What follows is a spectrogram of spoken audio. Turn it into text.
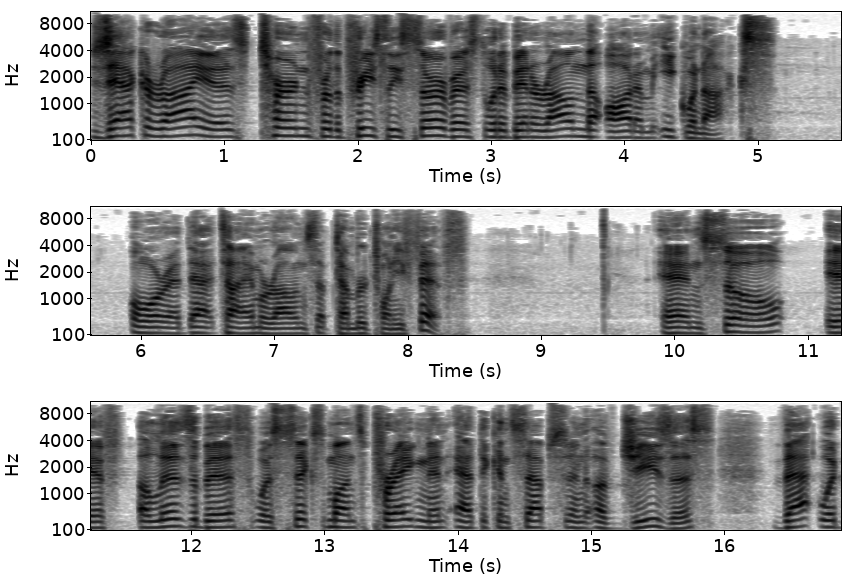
Zechariah's turn for the priestly service would have been around the autumn equinox, or at that time around September 25th. And so, if Elizabeth was six months pregnant at the conception of Jesus, that would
